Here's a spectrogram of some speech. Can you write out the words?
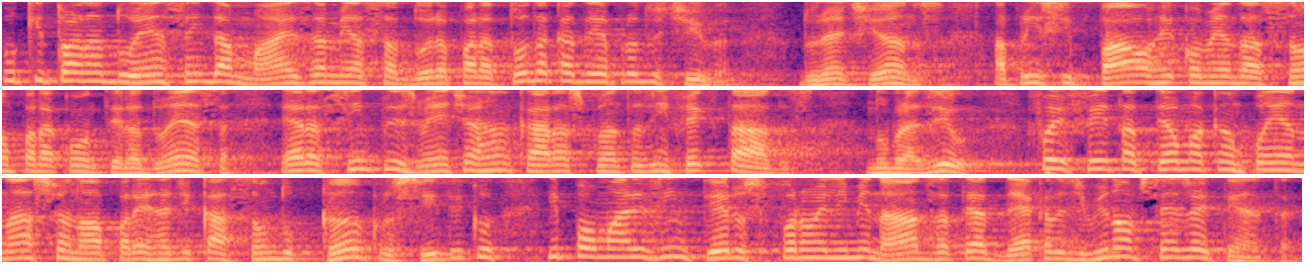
o que torna a doença ainda mais ameaçadora para toda a cadeia produtiva. Durante anos, a principal recomendação para conter a doença era simplesmente arrancar as plantas infectadas. No Brasil, foi feita até uma campanha nacional para a erradicação do cancro cítrico e pomares inteiros foram eliminados até a década de 1980.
